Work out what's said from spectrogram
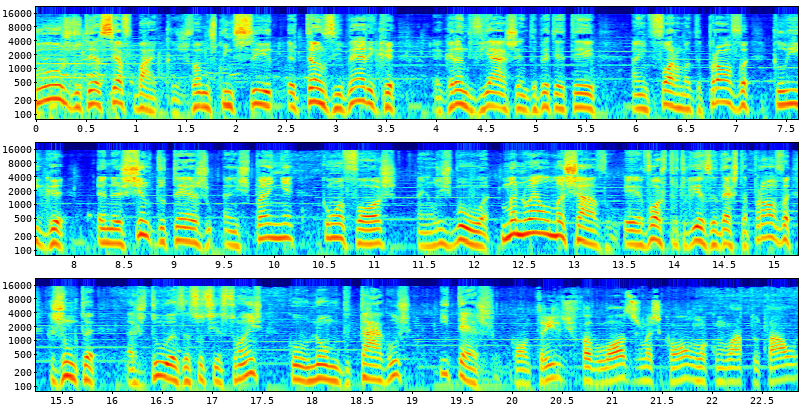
hoje do TSF Bikes vamos conhecer a Transibérica, a grande viagem de BTT em forma de prova que liga a nascente do Tejo em Espanha com a Foz em Lisboa. Manuel Machado é a voz portuguesa desta prova que junta as duas associações com o nome de Tagos e Tejo. Com trilhos fabulosos, mas com um acumulado total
